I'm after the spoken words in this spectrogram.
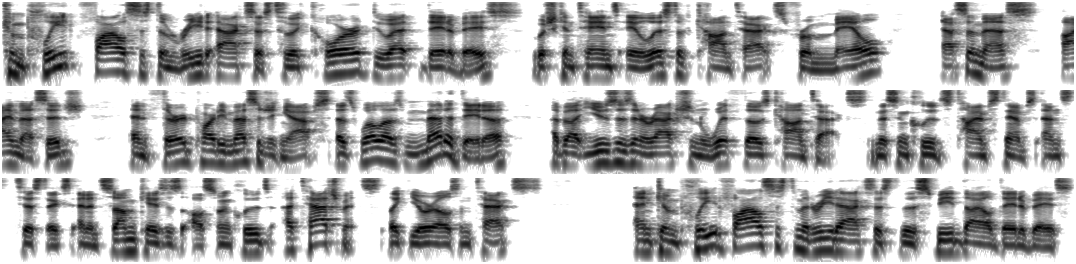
Complete file system read access to the CoreDuet database, which contains a list of contacts from mail, SMS, iMessage, and third party messaging apps, as well as metadata about users' interaction with those contacts. And this includes timestamps and statistics, and in some cases also includes attachments like URLs and texts, and complete file system and read access to the speed dial database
